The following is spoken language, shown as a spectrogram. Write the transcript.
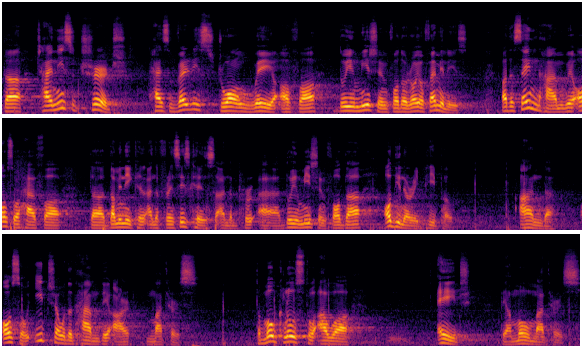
the Chinese church has very strong way of uh, doing mission for the royal families. But at the same time, we also have uh, the Dominican and the Franciscans and the, uh, doing mission for the ordinary people. And also, each of the time, they are martyrs. The more close to our age, they are more martyrs.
